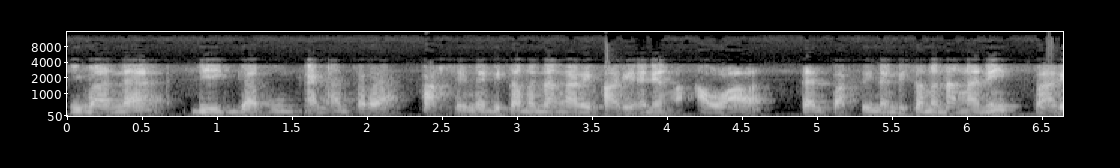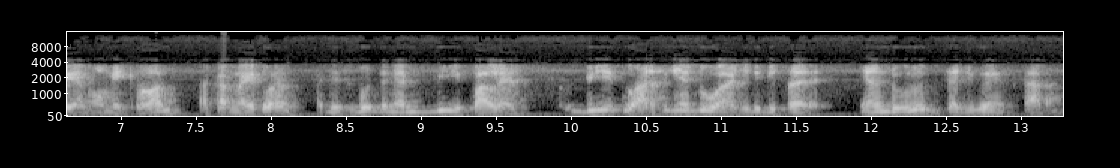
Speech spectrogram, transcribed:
di mana digabungkan antara vaksin yang bisa menangani varian yang awal dan vaksin yang bisa menangani varian Omikron. Nah, karena itu disebut dengan bivalent. B itu artinya dua, jadi bisa yang dulu bisa juga yang sekarang.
